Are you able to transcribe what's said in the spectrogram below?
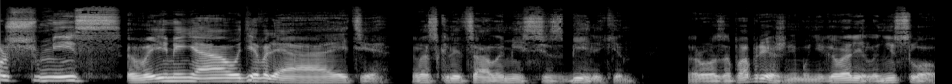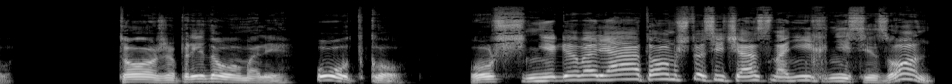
уж, мисс, вы меня удивляете, — восклицала миссис Билликин. Роза по-прежнему не говорила ни слова. «Тоже придумали. Утку. Уж не говоря о том, что сейчас на них не сезон,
